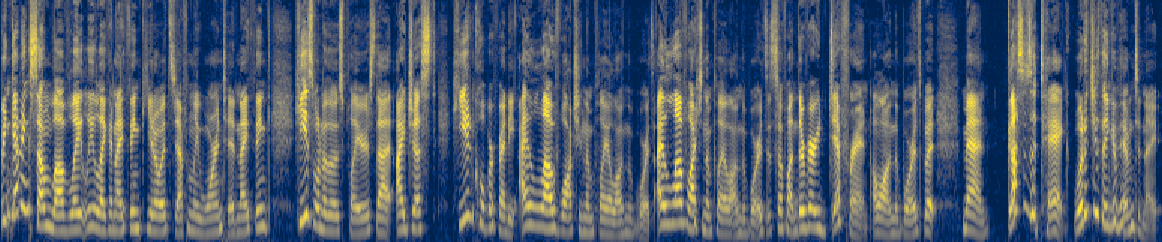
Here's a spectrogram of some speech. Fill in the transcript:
been getting some love lately, like, and I think you know it's definitely warranted. And I think he's one of those players that I just he and Cole Perfetti, I love watching them play along the boards. I love watching them play along the boards. It's so fun. They're very different along the boards, but man, Gus is a tank. What did you think of him tonight?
